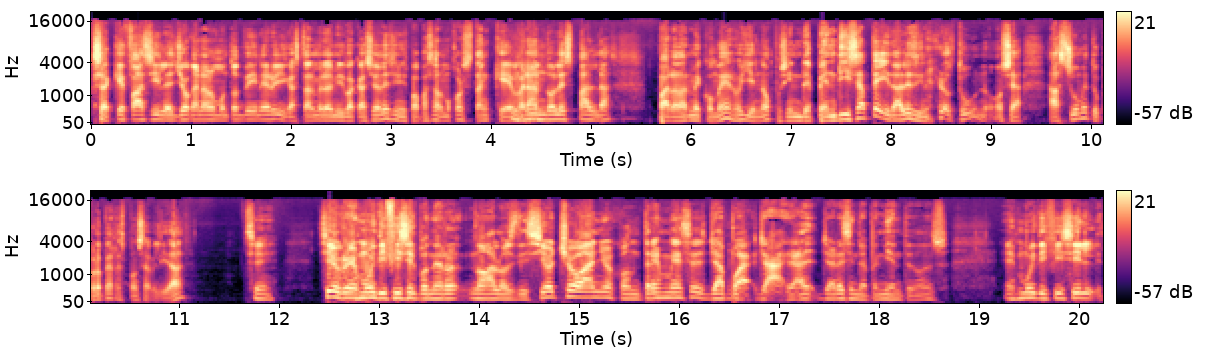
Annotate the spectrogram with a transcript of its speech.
O sea, qué fácil es yo ganar un montón de dinero y gastármelo en mis vacaciones y mis papás a lo mejor se están quebrando la espalda para darme comer. Oye, no, pues independízate y dales dinero tú, ¿no? O sea, asume tu propia responsabilidad. Sí. Sí, yo creo que es muy difícil poner, no, a los 18 años con tres meses ya, pues, ya, ya, eres independiente, ¿no? Es, es muy difícil,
